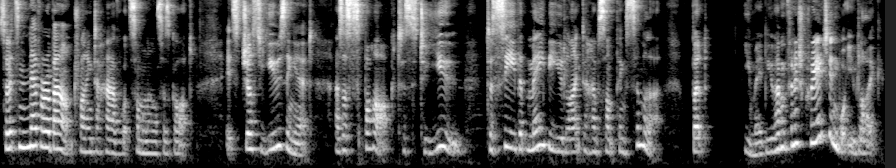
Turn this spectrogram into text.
So it's never about trying to have what someone else has got. It's just using it as a spark to, to you to see that maybe you'd like to have something similar, but you maybe you haven't finished creating what you'd like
